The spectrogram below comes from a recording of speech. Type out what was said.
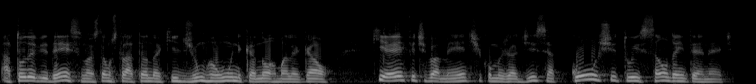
a toda evidência, nós estamos tratando aqui de uma única norma legal, que é efetivamente, como eu já disse, a Constituição da Internet.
